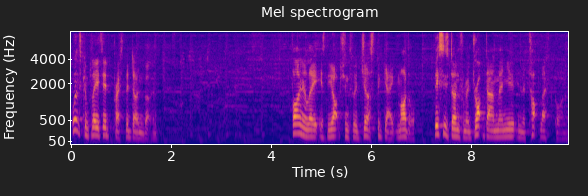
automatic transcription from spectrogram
Once completed, press the done button. Finally is the option to adjust the gate model. This is done from a drop-down menu in the top left corner.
